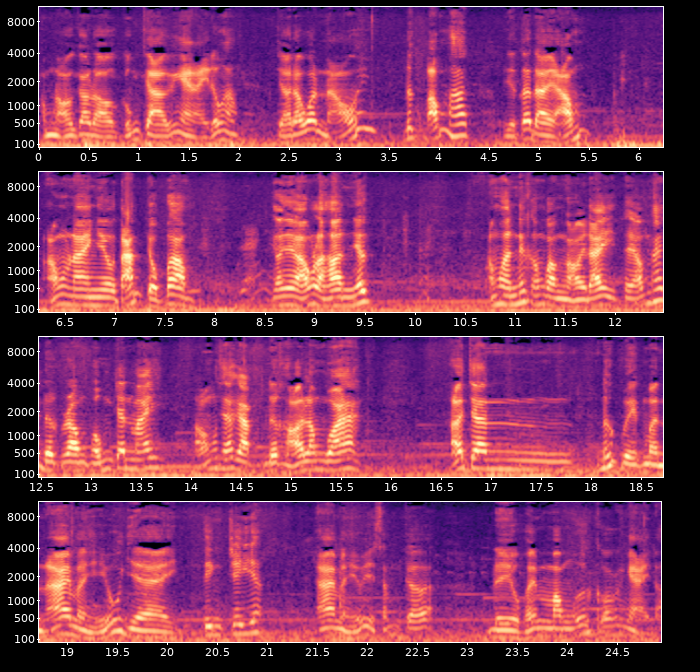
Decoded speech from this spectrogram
ông nội cao đồ cũng chờ cái ngày này, đúng không? Chờ đâu có nổi, đứt bóng hết. Giờ tới đời ổng. Ổng hôm nay nhiêu, tám chục, phải không? Coi như ổng là hên nhất. Ổng hên nhất, ổng còn ngồi đây thì ổng thấy được rồng phụng trên mây ổng sẽ gặp được hội long hoa. Ở trên nước việt mình, ai mà hiểu về tiên tri á, ai mà hiểu về sấm cơ á, đều phải mong ước có cái ngày đó.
